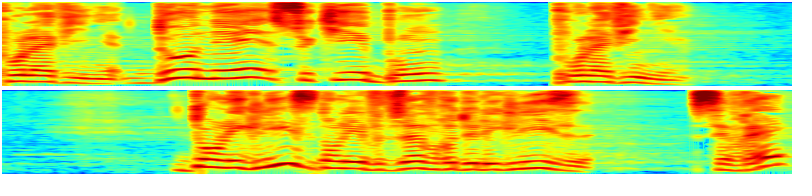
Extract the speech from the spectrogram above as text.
pour la vigne, donner ce qui est bon pour la vigne. Dans l'Église, dans les œuvres de l'Église, c'est vrai,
